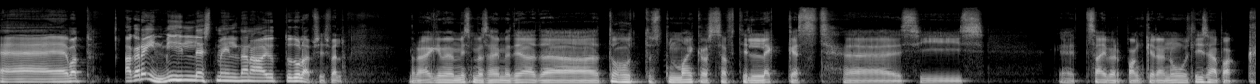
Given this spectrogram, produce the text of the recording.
Äh, vot, aga Rein, millest meil täna juttu tuleb siis veel? me räägime, mis me saime teada tohutust Microsofti lekkest, siis et CyberPunkil on uus lisapakk,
